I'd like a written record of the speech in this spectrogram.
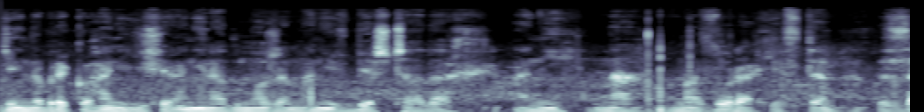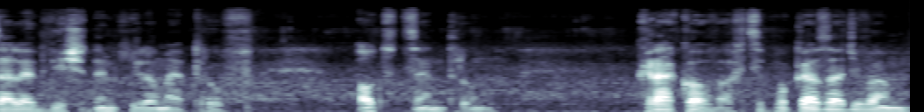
Dzień dobry kochani, dzisiaj ani nad morzem, ani w Bieszczadach, ani na Mazurach. Jestem zaledwie 7 km od centrum Krakowa. Chcę pokazać Wam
